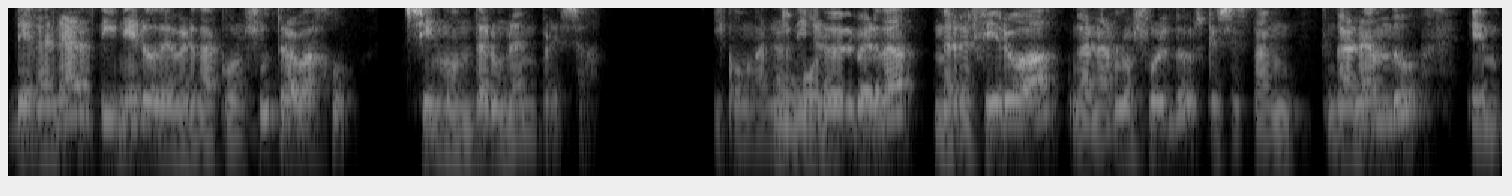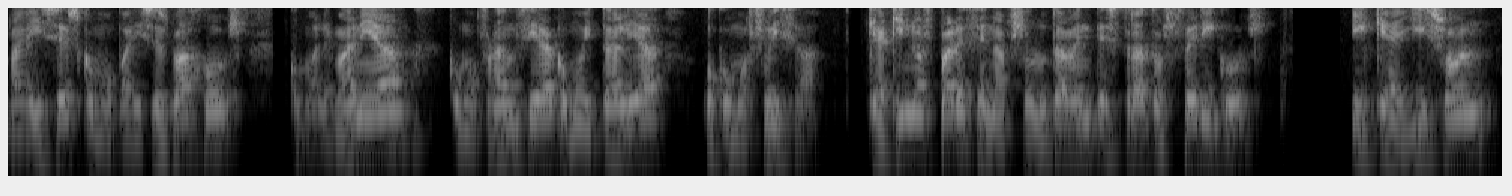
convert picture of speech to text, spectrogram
de ganar dinero de verdad con su trabajo sin montar una empresa? Y con ganar Ninguna. dinero de verdad me refiero a ganar los sueldos que se están ganando en países como Países Bajos, como Alemania, como Francia, como Italia o como Suiza, que aquí nos parecen absolutamente estratosféricos y que allí son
